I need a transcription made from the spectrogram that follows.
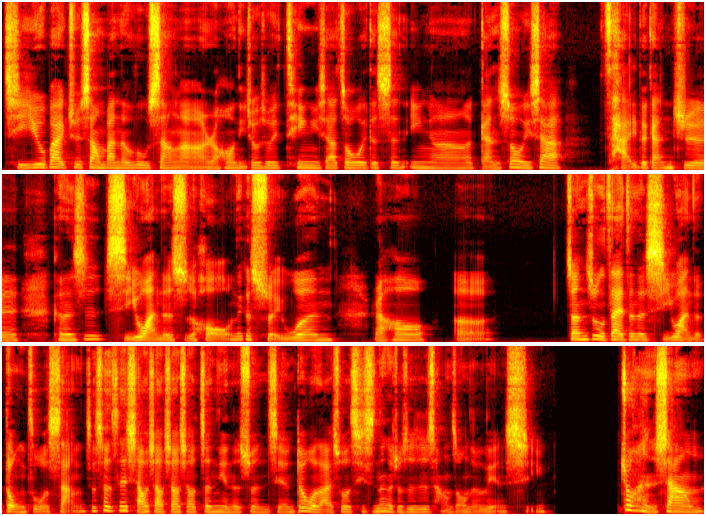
骑 U bike 去上班的路上啊，然后你就会听一下周围的声音啊，感受一下踩的感觉，可能是洗碗的时候那个水温，然后呃专注在真的洗碗的动作上，就是这小小小小正念的瞬间，对我来说，其实那个就是日常中的练习。就很像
